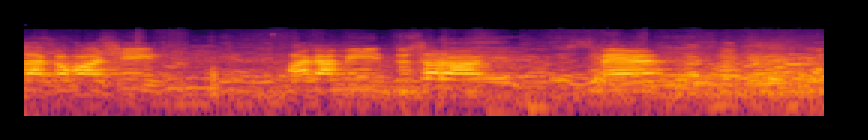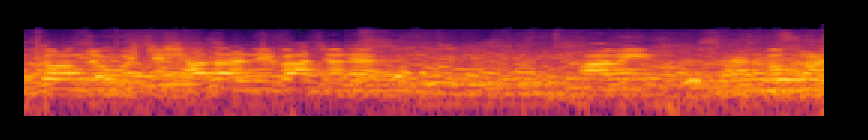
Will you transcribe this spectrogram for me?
এলাকাবাসী আগামী দোসরা মে উত্তরাঞ্চল গোষ্ঠীর সাধারণ নির্বাচনে আমি নজরুল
